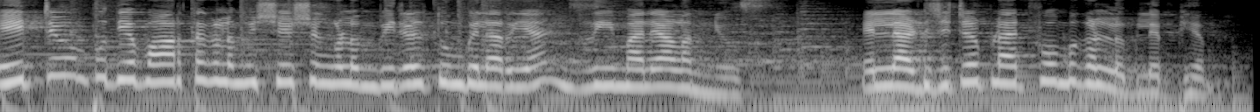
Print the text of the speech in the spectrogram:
ഏറ്റവും പുതിയ വാർത്തകളും വിശേഷങ്ങളും വിരൽ തുമ്പിലറിയാൻ സി മലയാളം ന്യൂസ്. എല്ലാ ഡിജിറ്റൽ പ്ലാറ്റ്ഫോമുകളിലും ലഭ്യം.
